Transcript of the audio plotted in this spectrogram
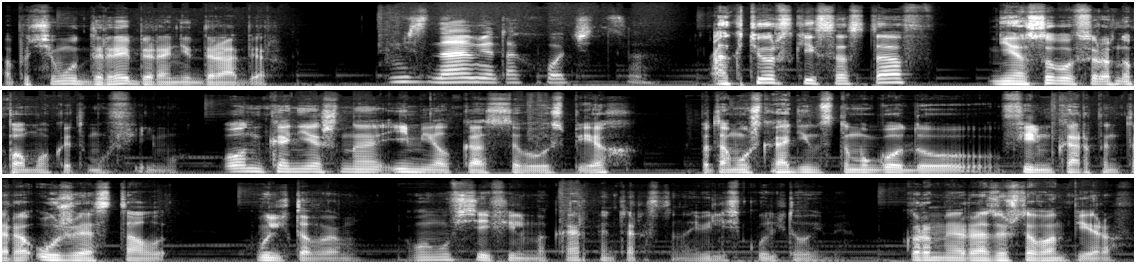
А почему Дребер, а не Драбер? Не знаю, мне так хочется. Актерский состав не особо все равно помог этому фильму. Он, конечно, имел кассовый успех, потому что к 2011 году фильм Карпентера уже стал культовым. По-моему, все фильмы Карпентера становились культовыми. Кроме разве что вампиров.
